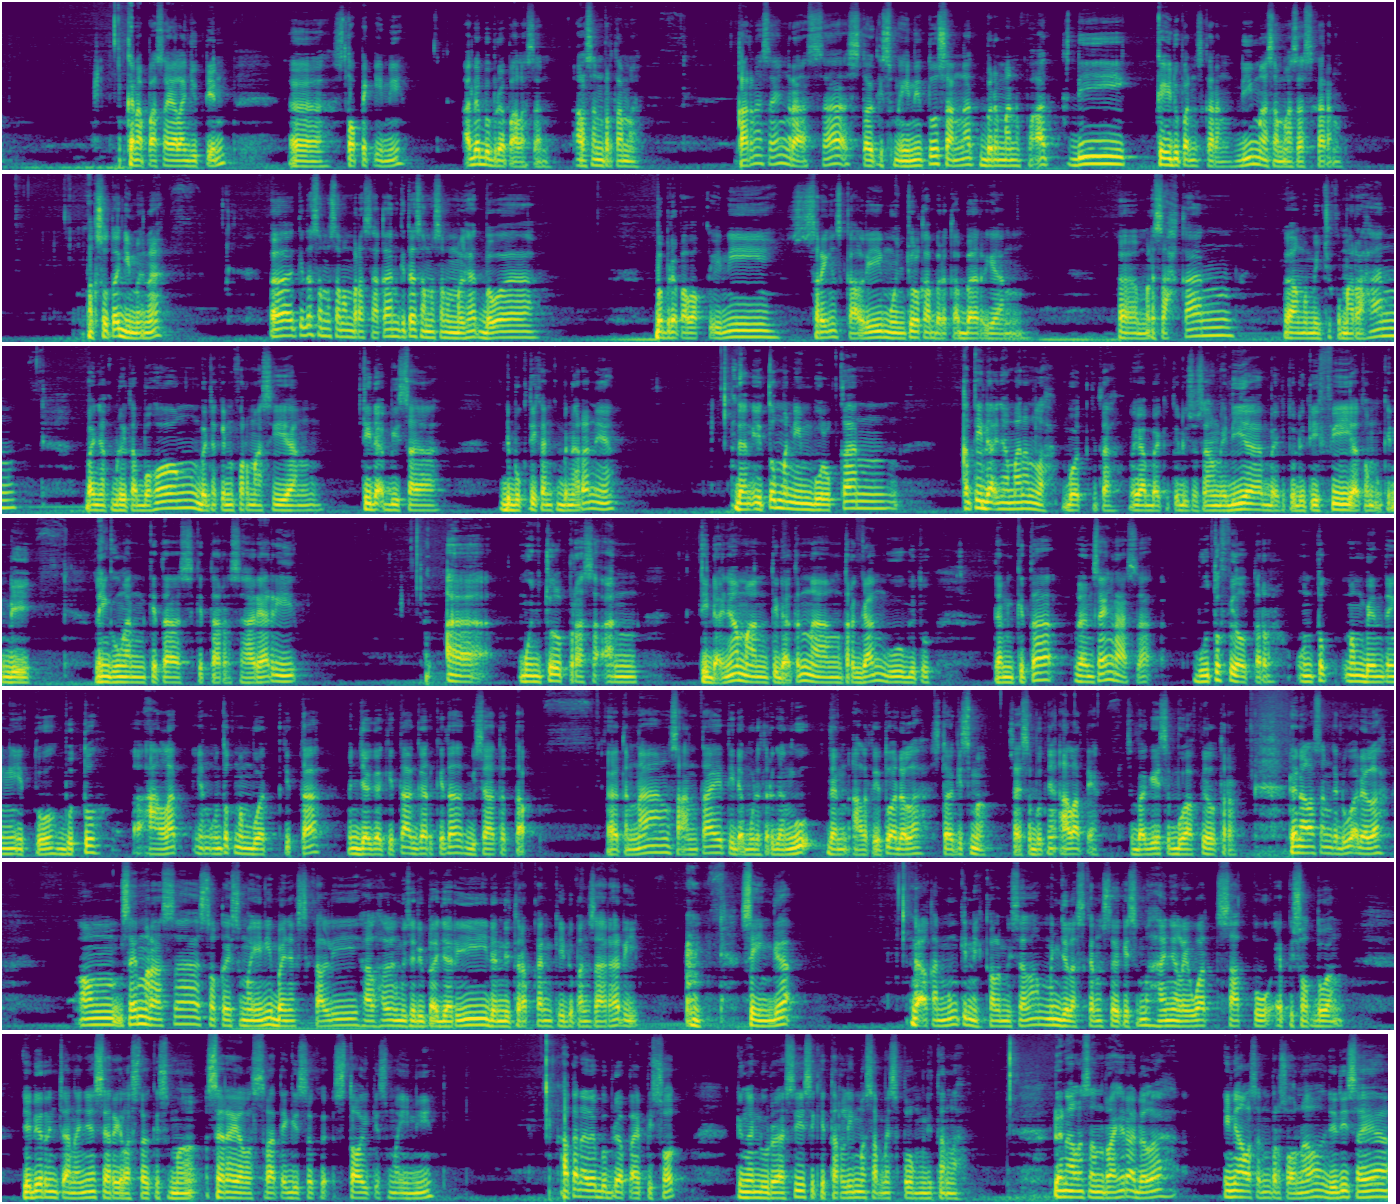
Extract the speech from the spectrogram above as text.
Kenapa saya lanjutin uh, topik ini? Ada beberapa alasan. Alasan pertama, karena saya ngerasa stoikisme ini tuh sangat bermanfaat di kehidupan sekarang, di masa-masa sekarang Maksudnya gimana? Uh, kita sama-sama merasakan, kita sama-sama melihat bahwa beberapa waktu ini sering sekali muncul kabar-kabar yang uh, meresahkan, yang memicu kemarahan, banyak berita bohong, banyak informasi yang tidak bisa dibuktikan kebenarannya, dan itu menimbulkan ketidaknyamanan lah buat kita, ya baik itu di sosial media, baik itu di TV atau mungkin di lingkungan kita sekitar sehari-hari uh, muncul perasaan tidak nyaman, tidak tenang, terganggu gitu. Dan kita dan saya ngerasa butuh filter untuk membentengi itu, butuh uh, alat yang untuk membuat kita menjaga kita agar kita bisa tetap uh, tenang, santai, tidak mudah terganggu dan alat itu adalah stoikisme. Saya sebutnya alat ya sebagai sebuah filter. Dan alasan kedua adalah Um, saya merasa stoikisme ini banyak sekali hal-hal yang bisa dipelajari dan diterapkan kehidupan sehari-hari. Sehingga nggak akan mungkin nih kalau misalnya menjelaskan stoikisme hanya lewat satu episode doang. Jadi rencananya serial stoikisme, serial strategi stoikisme ini akan ada beberapa episode dengan durasi sekitar 5 sampai 10 menitan lah. Dan alasan terakhir adalah ini alasan personal, jadi saya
